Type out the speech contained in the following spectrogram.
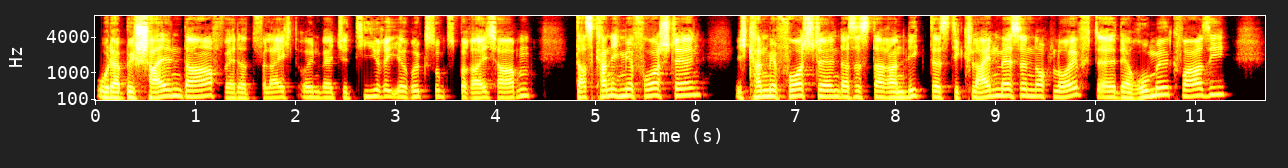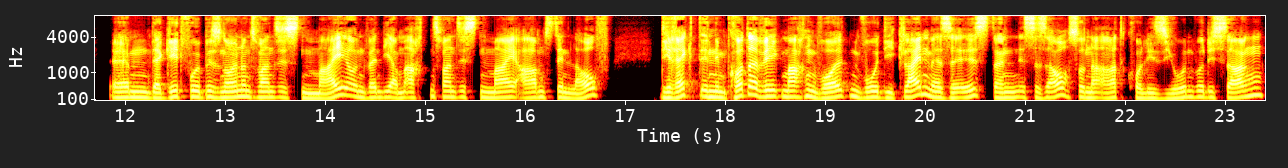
oder beschallen darf, weil dort vielleicht irgendwelche Tiere ihr Rückzugsbereich haben. Das kann ich mir vorstellen. Ich kann mir vorstellen, dass es daran liegt, dass die Kleinmesse noch läuft, äh, der Rummel quasi. Ähm, der geht wohl bis 29. Mai und wenn die am 28. Mai abends den Lauf direkt in dem Kotterweg machen wollten, wo die Kleinmesse ist, dann ist es auch so eine Art Kollision, würde ich sagen.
